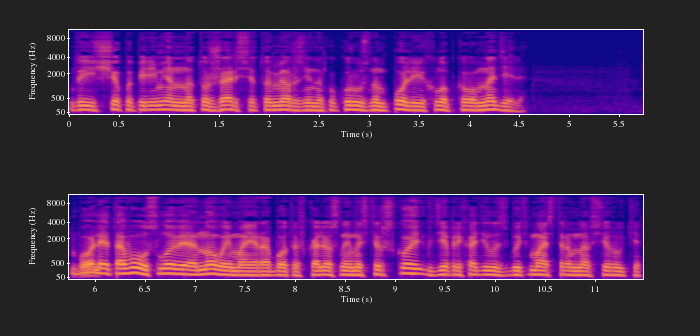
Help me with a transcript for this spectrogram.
да еще попеременно то жарься, то мерзни на кукурузном поле и хлопковом наделе. Более того, условия новой моей работы в колесной мастерской, где приходилось быть мастером на все руки,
